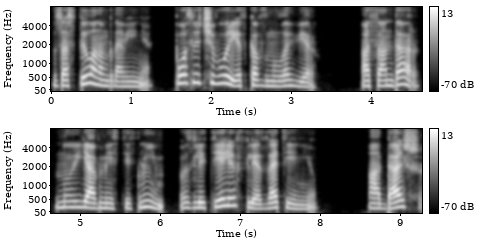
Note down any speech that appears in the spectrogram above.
Застыла на мгновение, после чего резко взмыла вверх. А Сандар, ну и я вместе с ним, взлетели вслед за тенью. А дальше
